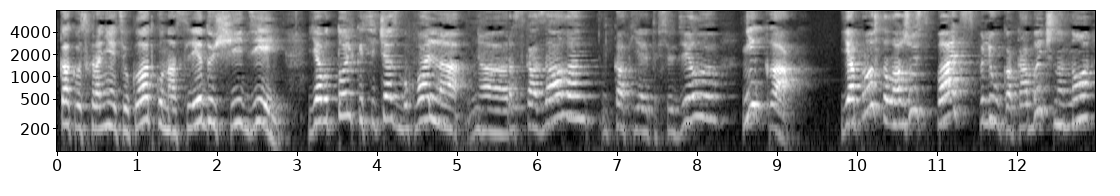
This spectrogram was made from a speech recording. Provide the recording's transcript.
Как вы сохраняете укладку на следующий день? Я вот только сейчас буквально э, рассказала, как я это все делаю. Никак. Я просто ложусь спать, сплю, как обычно, но,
